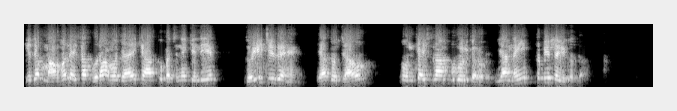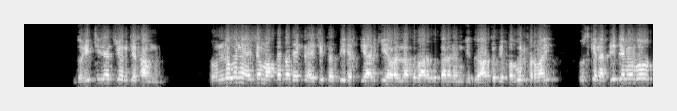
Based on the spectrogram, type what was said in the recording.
کہ جب ماحول ایسا برا ہو جائے کہ آپ کو بچنے کے لیے دو ہی چیزیں ہیں، یا تو جاؤ تو ان کا اسلام قبول کرو، یا نہیں تو بھی شہید ہو جاؤ۔ دو ہی چیزیں تھیں ان کے سامنے۔ تو ان لوگوں نے ایسے موقع پر ایک ایسی تدبیر اختیار کی اور اللہ تبارک تعالیٰ نے ان کی دعا کو بھی قبول فرمائی۔ اس کے نتیجے میں وہ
